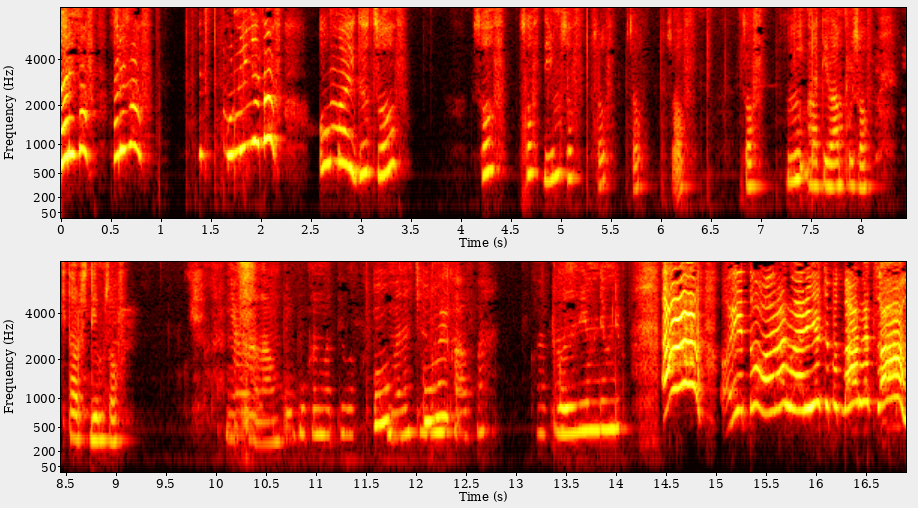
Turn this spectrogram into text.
Sof, lari Sof. Rumahnya Sof. Oh my god Sof. Sof, Sof, diam Sof, Sof, Sof, Sof, Sof. Mati lampu Sof. Kita harus diam Sof. Nyala lampu bukan mati lampu. Mana cewek ke apa? Ke atas. Oh, diam, diam, diam. Ah! Oh, itu orang larinya cepet banget Sof.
